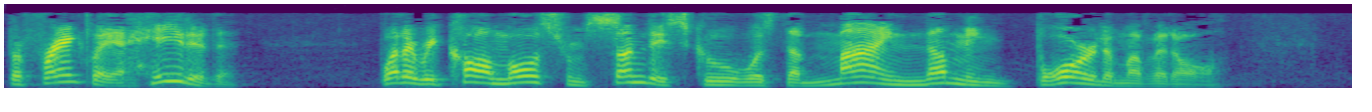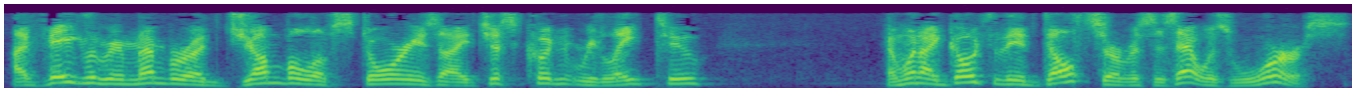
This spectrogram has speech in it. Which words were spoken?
but frankly, I hated it. What I recall most from Sunday school was the mind-numbing boredom of it all. I vaguely remember a jumble of stories I just couldn't relate to. And when I go to the adult services, that was worse.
